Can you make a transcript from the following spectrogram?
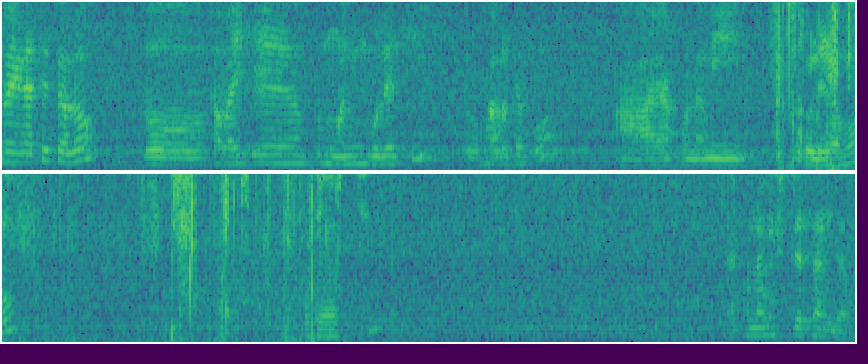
হয়ে গেছে, চলো। তো সবাইকে তো মর্নিং বলেছি, তো ভালো থেকো। আর এখন আমি চলে যাব। কোথায় যাচ্ছি? এখন আমি স্টেশন যাব।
